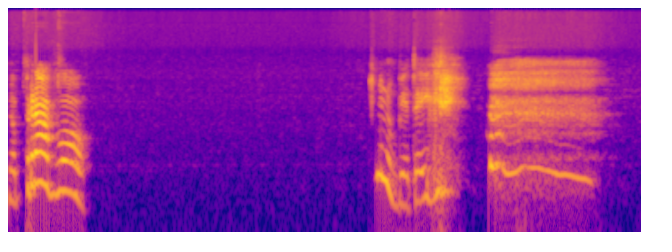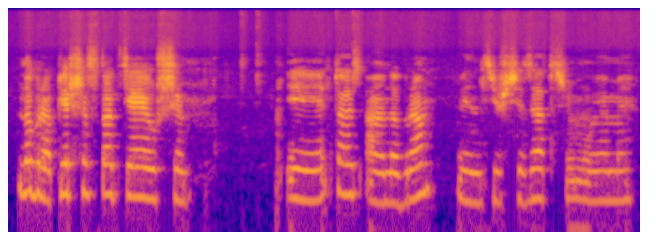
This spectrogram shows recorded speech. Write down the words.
No prawo! Nie lubię tej gry. Dobra, pierwsza stacja ja już się. Yy, to jest. A, dobra, więc już się zatrzymujemy.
